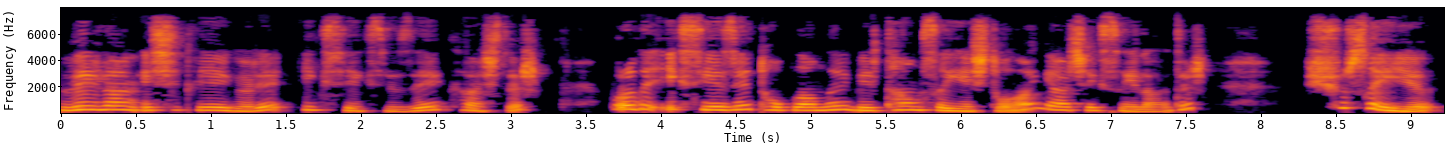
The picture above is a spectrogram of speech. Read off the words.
Verilen eşitliğe göre x eksi z kaçtır? Burada x, y, z toplamları bir tam sayı eşit olan gerçek sayılardır. Şu sayıyı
